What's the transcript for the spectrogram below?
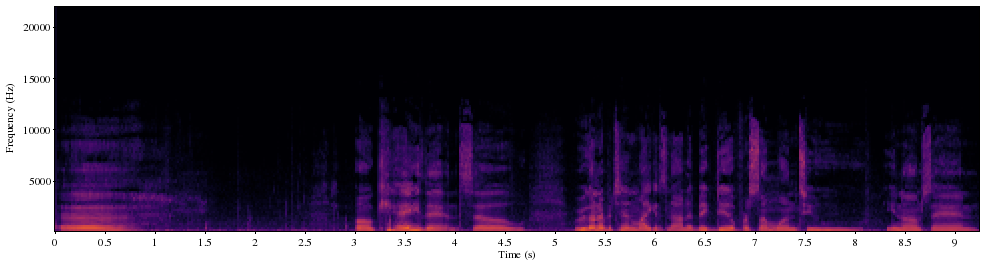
Uh. Okay then. So we're going to pretend like it's not a big deal for someone to, you know what I'm saying,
